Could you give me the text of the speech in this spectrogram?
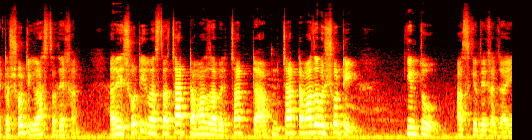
একটা সঠিক রাস্তা দেখান। আর এই সঠিক রাস্তা চারটা মাঝাবের চারটা, আপনি চারটা মাঝাবের সঠিক। কিন্তু আজকে দেখা যায়,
